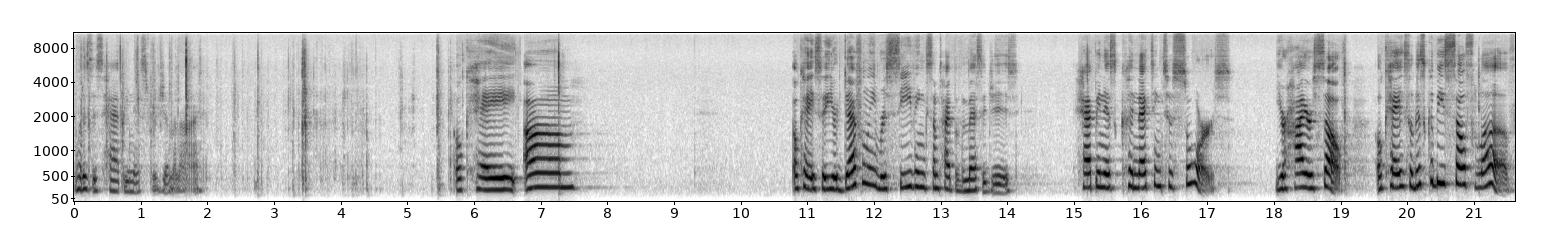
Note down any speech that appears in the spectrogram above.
What is this happiness for Gemini? Okay, um Okay, so you're definitely receiving some type of messages. Happiness connecting to source, your higher self. Okay, so this could be self-love.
